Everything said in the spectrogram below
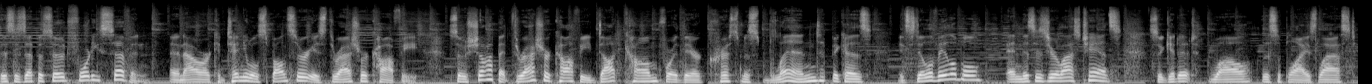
This is episode 47, and our continual sponsor is Thrasher Coffee. So shop at thrashercoffee.com for their Christmas blend because it's still available, and this is your last chance. So get it while the supplies last.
